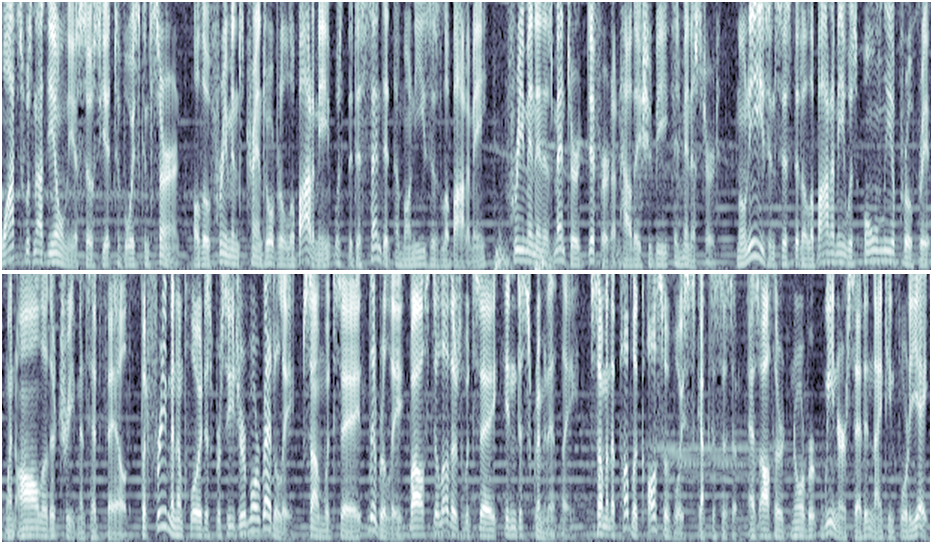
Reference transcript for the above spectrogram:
Watts was not the only associate to voice concern. Although Freeman's transorbital lobotomy was the descendant of Moniz's lobotomy, Freeman and his mentor differed on how they should be administered. Moniz insisted a lobotomy was only appropriate when all other treatments had failed, but Freeman employed his procedure more readily, some would say liberally, while still others would say indiscriminately. Some in the public also voiced skepticism, as author Norbert Wiener said in 1948.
